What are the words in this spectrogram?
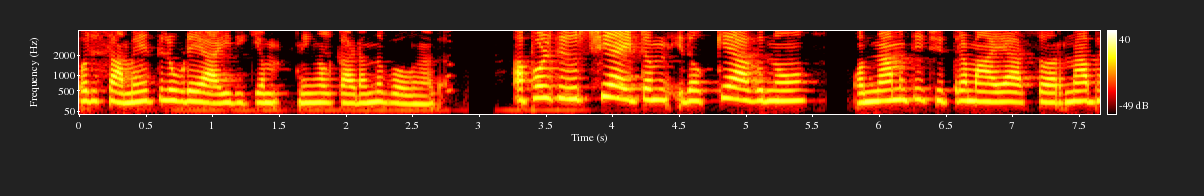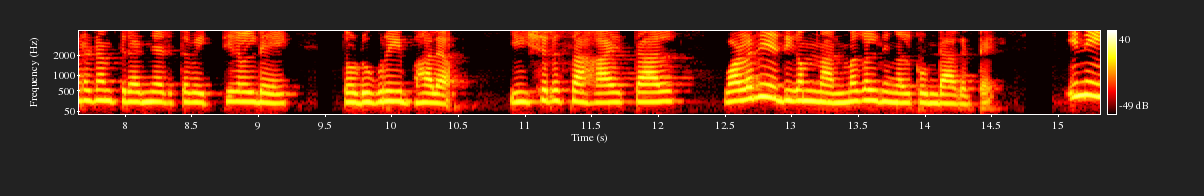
ഒരു സമയത്തിലൂടെ ആയിരിക്കും നിങ്ങൾ കടന്നു പോകുന്നത് അപ്പോൾ തീർച്ചയായിട്ടും ഇതൊക്കെയാകുന്നു. ഒന്നാമത്തെ ചിത്രമായ സ്വർണാഭരണം തിരഞ്ഞെടുത്ത വ്യക്തികളുടെ തൊടുകുറി ഫലം. ഈശ്വര സഹായത്താൽ വളരെയധികം നന്മകൾ നിങ്ങൾക്കുണ്ടാകട്ടെ. ഇനി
